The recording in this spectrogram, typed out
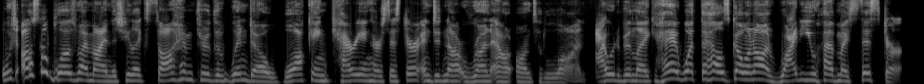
which also blows my mind that she like saw him through the window walking, carrying her sister, and did not run out onto the lawn. I would have been like, hey, what the hell's going on? Why do you have my sister?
